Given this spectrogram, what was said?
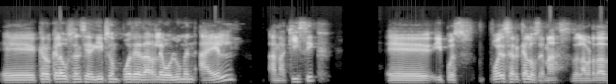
Eh, creo que la ausencia de Gibson puede darle volumen a él, a McKissick, y pues puede ser que a los demás, la verdad.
